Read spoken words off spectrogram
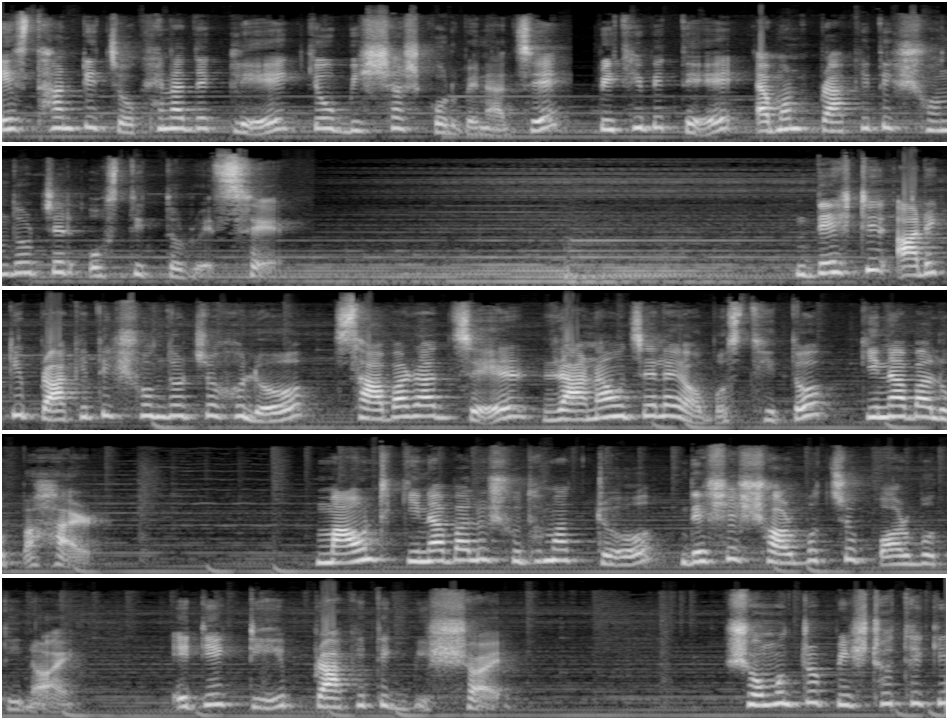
এই স্থানটি চোখে না দেখলে কেউ বিশ্বাস করবে না যে পৃথিবীতে এমন প্রাকৃতিক সৌন্দর্যের অস্তিত্ব রয়েছে। দেশটির আরেকটি প্রাকৃতিক সৌন্দর্য হল সাবা রাজ্যের রানাও জেলায় অবস্থিত কিনাবালু পাহাড়। মাউন্ট কিনাবালু শুধুমাত্র দেশের সর্বোচ্চ পর্বতই নয়, এটি একটি প্রাকৃতিক বিস্ময়। সমুদ্র পৃষ্ঠ থেকে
